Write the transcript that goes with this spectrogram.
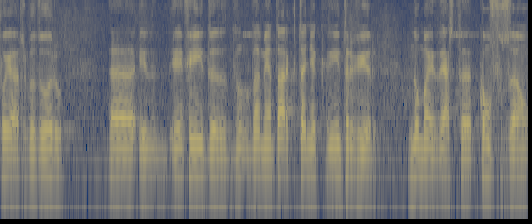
Poiares Maduro uh, e, enfim, de, de lamentar que tenha que intervir no meio desta confusão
